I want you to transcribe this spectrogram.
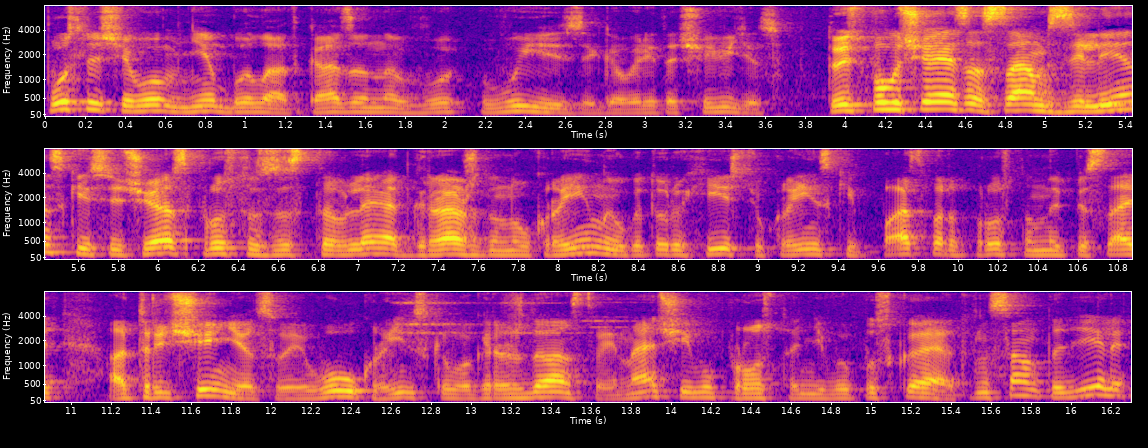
После чего мне было отказано в выезде, говорит очевидец. То есть получается сам Зеленский сейчас просто заставляет граждан Украины, у которых есть украинский паспорт, просто написать отречение от своего украинского гражданства, иначе его просто не выпускают. На самом-то деле,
